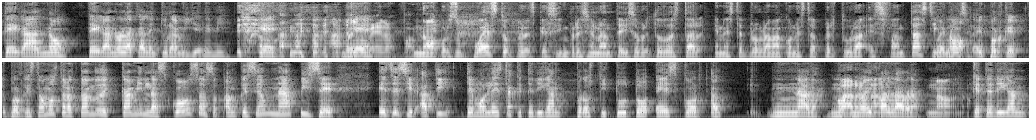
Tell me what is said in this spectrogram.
te ganó, te ganó la calentura, mi Jeremy. ¿Qué? ¿Qué? No, por supuesto, pero es que es impresionante y sobre todo estar en este programa con esta apertura es fantástico. Bueno, eh, porque, porque estamos tratando de que cambien las cosas, aunque sea un ápice. Es decir, ¿a ti te molesta que te digan prostituto, escort? Nada, no, Para no hay nada. palabra. No, no. Que te digan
